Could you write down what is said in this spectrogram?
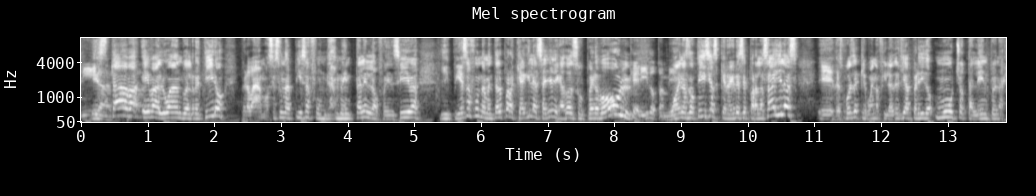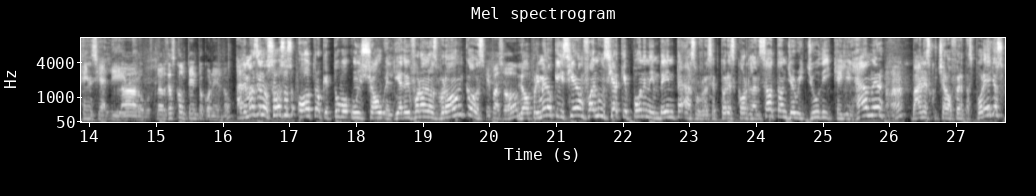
Mira, Estaba evaluando el retiro, pero vamos, es una pieza fundamental en la ofensiva y pieza fundamental para que Águilas haya llegado al Super Bowl. Muy querido también. Buenas noticias que regrese para las Águilas, eh, después de que, bueno, Filadelfia ha perdido mucho talento en agencia libre. Claro, pues claro, estás contento con él, ¿no? Además de los Osos, otro que tuvo un show el día de hoy fueron los Broncos. ¿Qué pasó? Lo primero que hicieron fue anunciar que ponen en venta a sus receptores Cortland Sutton, Jerry Judy y KJ Hamler. Ajá. Van a escuchar ofertas por ellos.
